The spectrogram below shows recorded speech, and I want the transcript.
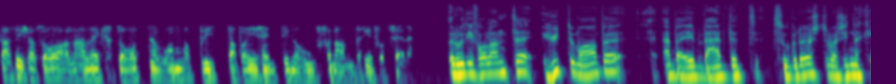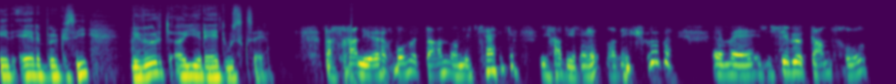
Das ist also eine Anekdote, wo man bleibt, aber ich könnte noch Haufen andere erzählen. Rudi Volante, heute Abend, eben, ihr werdet zu grösster Wahrscheinlichkeit Ehrenbürger sein. Wie würde eure Rede aussehen? Das kann ich euch momentan noch nicht sagen. Ich habe die Rede noch nicht geschrieben. Ähm, äh, sie wird ganz kurz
